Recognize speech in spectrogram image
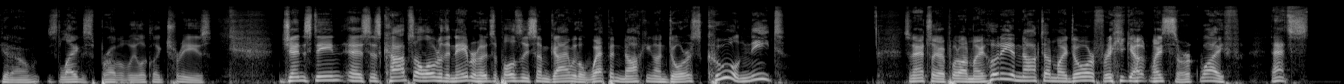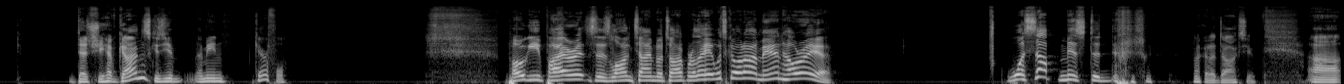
You know, his legs probably look like trees. Jen Steen uh, says, cops all over the neighborhood. Supposedly some guy with a weapon knocking on doors. Cool, neat. So naturally, I put on my hoodie and knocked on my door, freaking out my Cirque wife. That's. Does she have guns? Because you, I mean, careful. Pogie Pirate says, long time no talk, brother. Hey, what's going on, man? How are you? What's up, Mister? Not gonna dox you. Uh,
